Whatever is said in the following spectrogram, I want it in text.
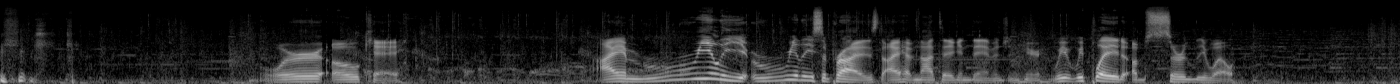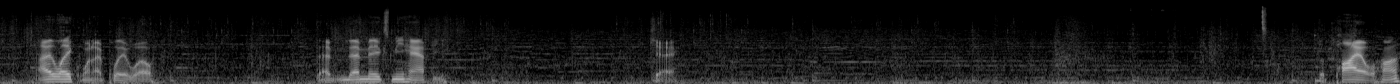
We're okay. I am really, really surprised I have not taken damage in here. We, we played absurdly well. I like when I play well. That, that makes me happy. Okay. The pile, huh?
